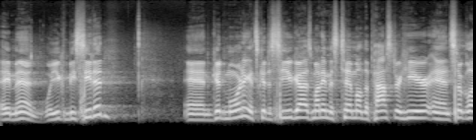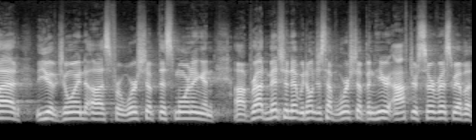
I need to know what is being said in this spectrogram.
Amen. Well, you can be seated. And good morning. It's good to see you guys. My name is Tim. I'm the pastor here, and so glad that you have joined us for worship this morning. And uh, Brad mentioned it. We don't just have worship in here after service, we have a,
